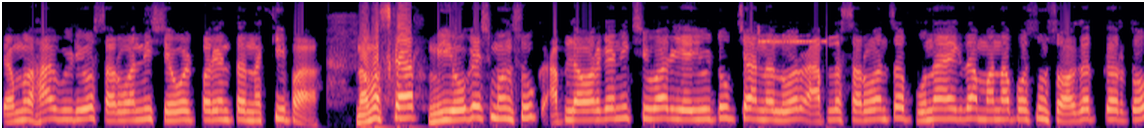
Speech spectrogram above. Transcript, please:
त्यामुळे हा व्हिडिओ सर्वांनी शेवटपर्यंत नक्की पहा. नमस्कार मी योगेश मनसुख आपल्या ऑर्गॅनिक शिवार या युट्यूब चॅनलवर आपलं सर्वांचं पुन्हा एकदा मनापासून स्वागत करतो.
